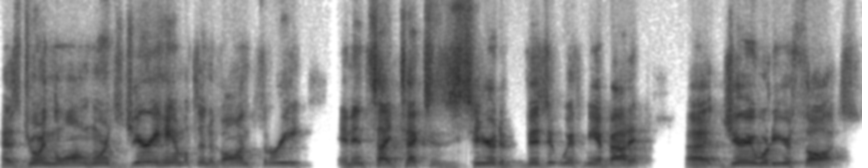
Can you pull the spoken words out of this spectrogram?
has joined the Longhorns. Jerry Hamilton of On Three and Inside Texas is here to visit with me about it. Uh, Jerry, what are your thoughts?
